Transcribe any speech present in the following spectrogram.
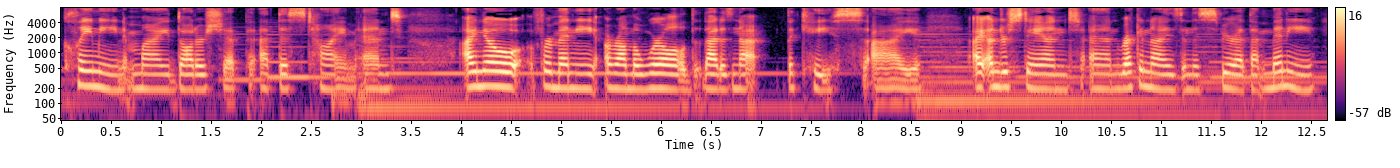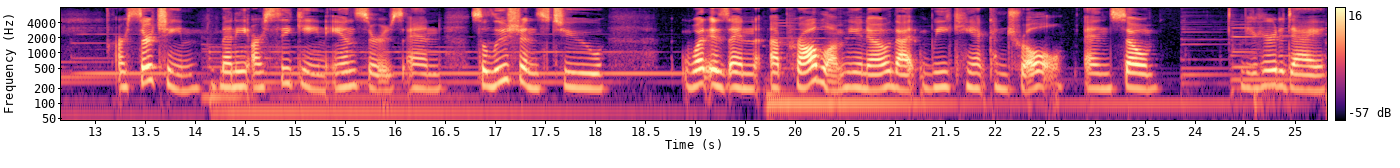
claiming my daughtership at this time. And I know for many around the world that is not the case. I I understand and recognize in the spirit that many are searching, many are seeking answers and solutions to what is in a problem, you know, that we can't control. And so if you're here today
